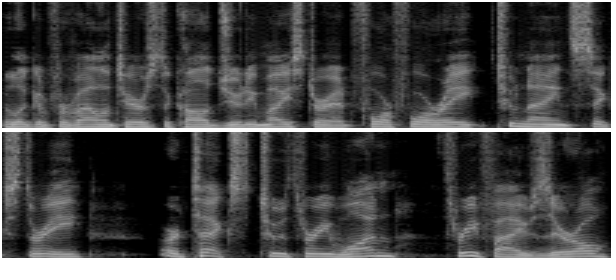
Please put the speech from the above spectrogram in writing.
They're looking for volunteers to call Judy Meister at 448 2963 or text 231 350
